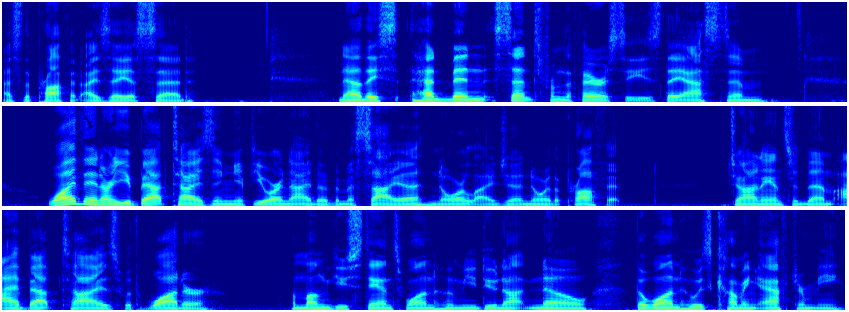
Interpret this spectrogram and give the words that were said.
as the prophet Isaiah said. Now they had been sent from the Pharisees. They asked him, Why then are you baptizing if you are neither the Messiah, nor Elijah, nor the prophet? John answered them, I baptize with water. Among you stands one whom you do not know, the one who is coming after me.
